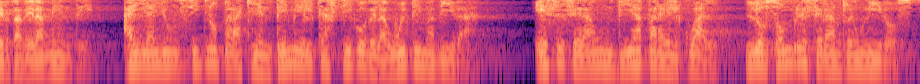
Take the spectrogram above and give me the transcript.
Verdaderamente, ahí hay un signo para quien teme el castigo de la última vida. Ese será un día para el cual los hombres serán reunidos.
